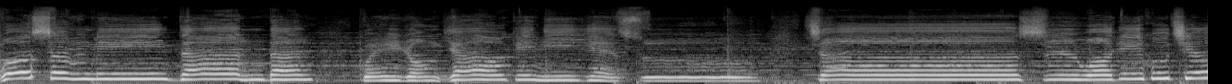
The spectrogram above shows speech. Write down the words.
我生命单单归荣耀给你，耶稣，这是我的呼求。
